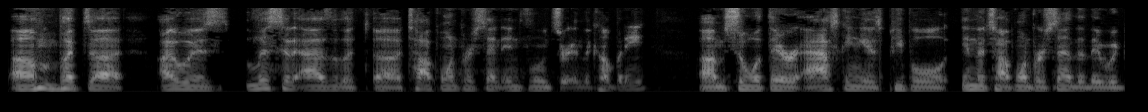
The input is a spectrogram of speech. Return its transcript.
um, but uh, I was listed as the uh, top one percent influencer in the company. Um, so what they're asking is people in the top one percent that they would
